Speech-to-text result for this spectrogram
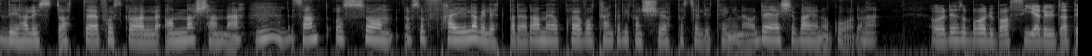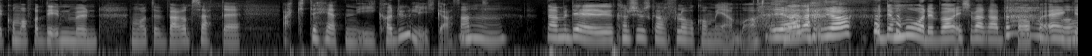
Vi har lyst til at eh, folk skal anerkjenne. Mm. Sant? Og, så, og så feiler vi litt på det da, med å prøve å tenke at vi kan kjøpe oss til de tingene. Og det er ikke veien å gå, da. Nei. Og det er så bra du bare sier det ut, at det kommer fra din munn. På en måte verdsette ekteheten i hva du liker, sant? Mm. Nei, men det, kanskje du skal få lov å komme hjem og Ja, det- ja. Og det må du bare ikke være redd for. For jeg, oh.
